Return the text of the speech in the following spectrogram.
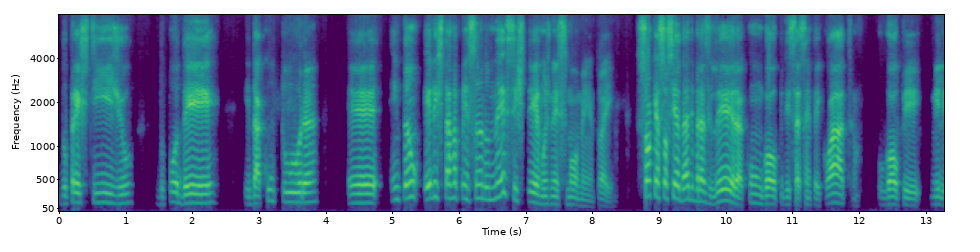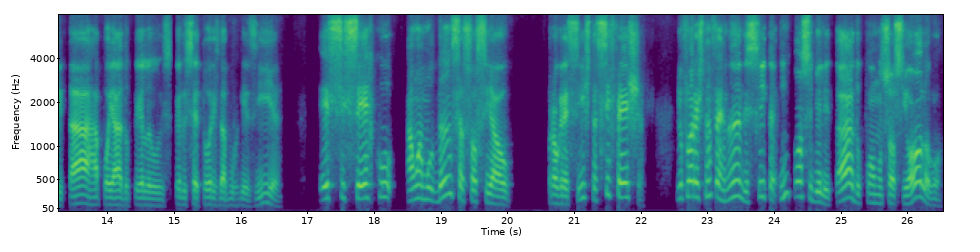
do prestígio, do poder e da cultura. É, então, ele estava pensando nesses termos nesse momento aí. Só que a sociedade brasileira, com o golpe de 64, o golpe militar apoiado pelos, pelos setores da burguesia, esse cerco a uma mudança social progressista se fecha. E o Florestan Fernandes fica impossibilitado como sociólogo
